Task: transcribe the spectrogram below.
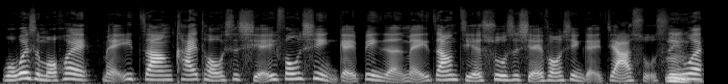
我为什么会每一章开头是写一封信给病人，每一章结束是写一封信给家属，是因为。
